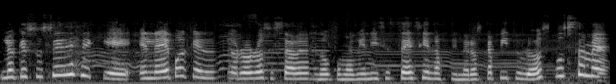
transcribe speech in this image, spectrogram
Lo que sucede es de que en la época que Dororo se estaba viendo, como bien dice Ceci en los primeros capítulos, justamente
